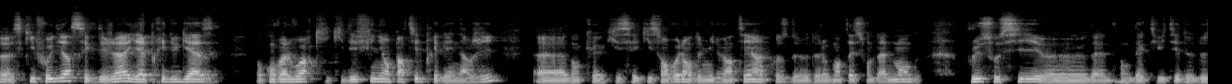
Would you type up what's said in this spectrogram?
euh, ce qu'il faut dire, c'est que déjà il y a le prix du gaz. Donc on va le voir qui, qui définit en partie le prix de l'énergie, euh, donc euh, qui s'est qui s'est envolé en 2021 à cause de, de l'augmentation de la demande, plus aussi euh, d'activités de, de,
